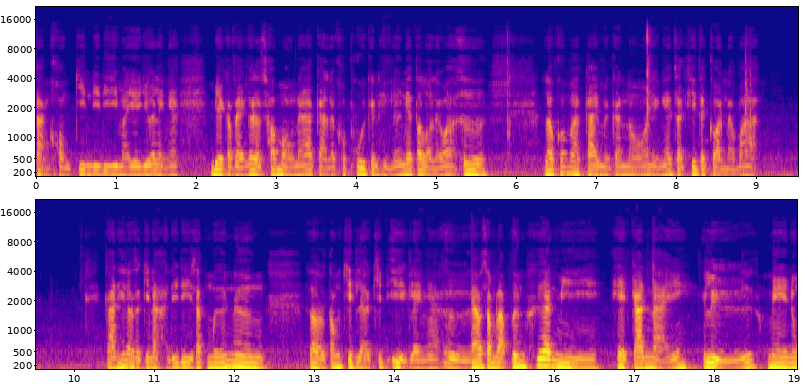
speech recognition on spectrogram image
สั่งของกินดีๆ มาเยอะๆอะไรเงี้ย เบียร์กับแฟนก็จะชอบมองหน้ากัน แล้วเขาพูดกันถึงเรื่องนี้ตลอดเลยว่า เออ เราก็มาไกลเหมือนกันเนาะอะไรเงี้ยจากที่แต่ก่อนแบบว่า การที่เราจะกินอาหารดีๆสักมื้อหนึ่ง เราต้องคิดแล้วคิดอีกอะไรเงี้ยเออแล้วสำหรับเพื่อนๆมีเหตุการณ์ไหน หรือเมนู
